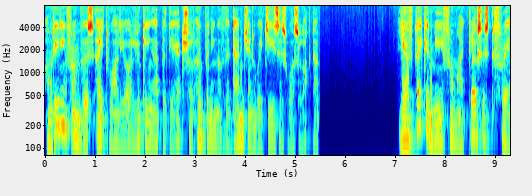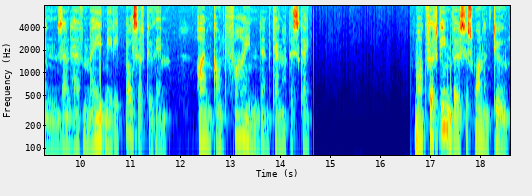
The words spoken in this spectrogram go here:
I'm reading from verse 8 while you are looking up at the actual opening of the dungeon where Jesus was locked up. You have taken me from my closest friends and have made me repulsive to them. I'm confined and cannot escape. Mark 15, verses 1 and 2.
